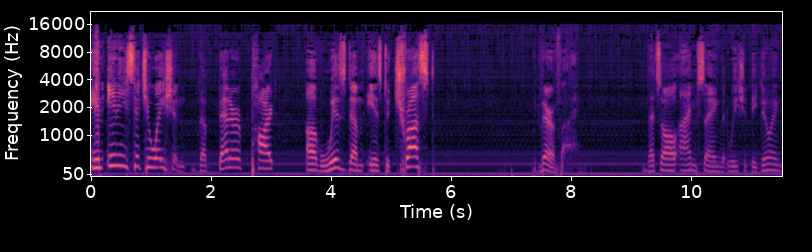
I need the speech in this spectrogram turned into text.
In any situation, the better part of wisdom is to trust, verify. That's all I'm saying that we should be doing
